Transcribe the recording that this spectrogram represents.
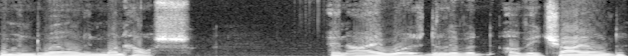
woman dwell in one house, and I was delivered of a child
